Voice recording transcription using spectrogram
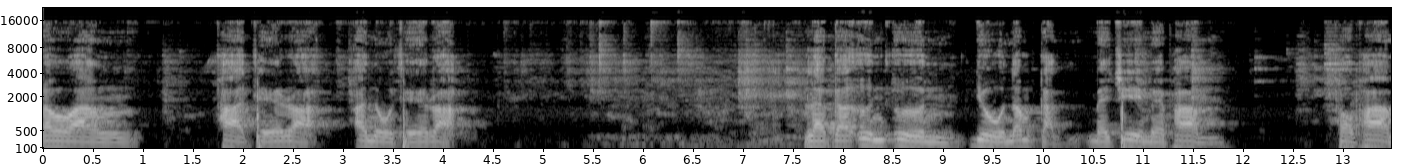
ระหว่างพระเทระอนุเทระ และก็อื่นๆอยู่น้ำกัน แม่ชีแม่พามพ่อพาม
